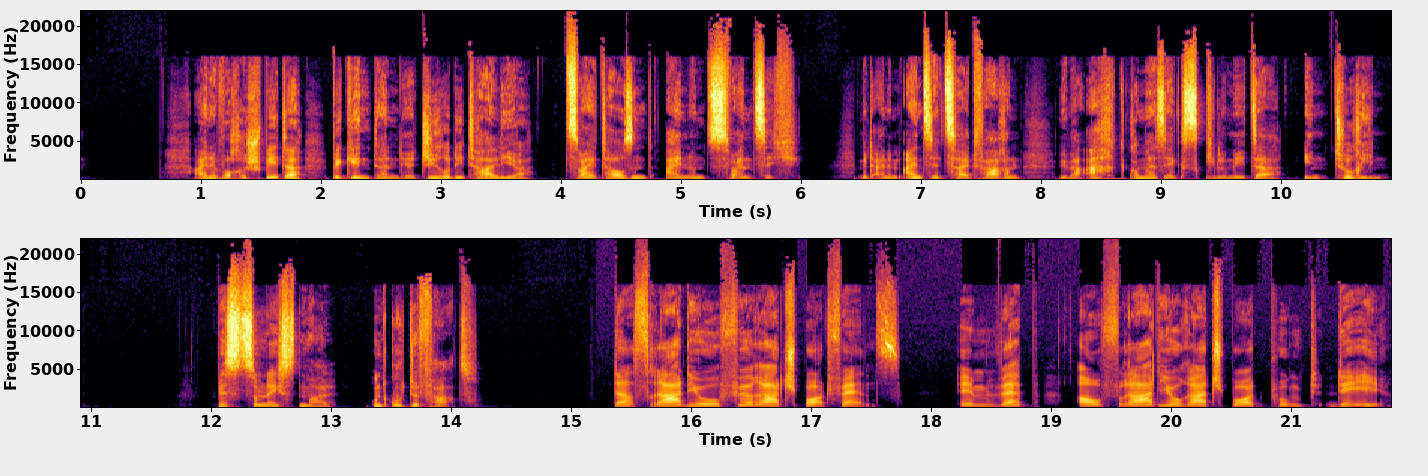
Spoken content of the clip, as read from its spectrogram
Eine Woche später beginnt dann der Giro d'Italia 2021 mit einem Einzelzeitfahren über 8,6 Kilometer in Turin. Bis zum nächsten Mal und gute Fahrt. Das Radio für Radsportfans. Im Web auf radioradsport.de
